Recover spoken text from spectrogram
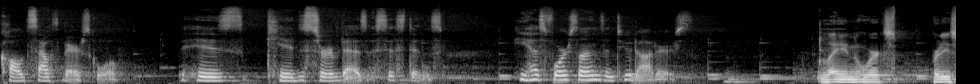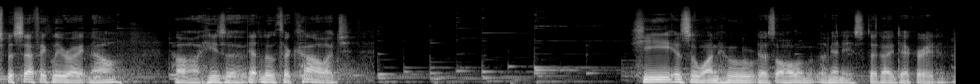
called South Bear School. His kids served as assistants. He has four sons and two daughters. Lane works pretty specifically right now. Uh, he's a, at Luther College. He is the one who does all of the minis that I decorated.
